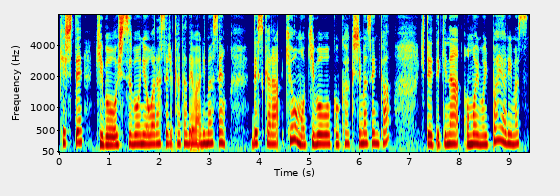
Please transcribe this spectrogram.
決して希望を失望に終わらせる方ではありません。ですから今日も希望を告白しませんか？否定的な思いもいっぱいあります。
